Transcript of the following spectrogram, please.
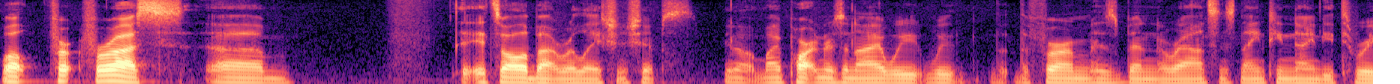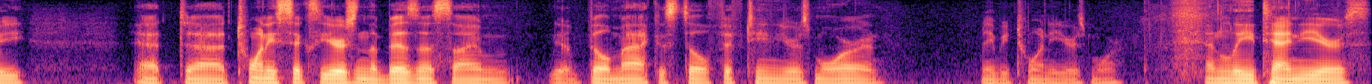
Well, for, for us, um, it's all about relationships. You know, my partners and I, we, we the- firm has been around since 1993. At uh, 26 years in the business, I'm you know, Bill Mack is still 15 years more, and maybe 20 years more, and Lee 10 years.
